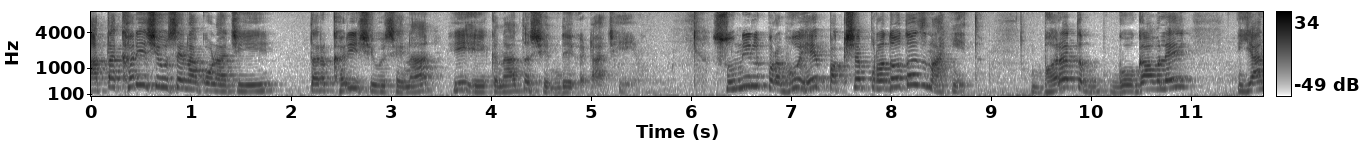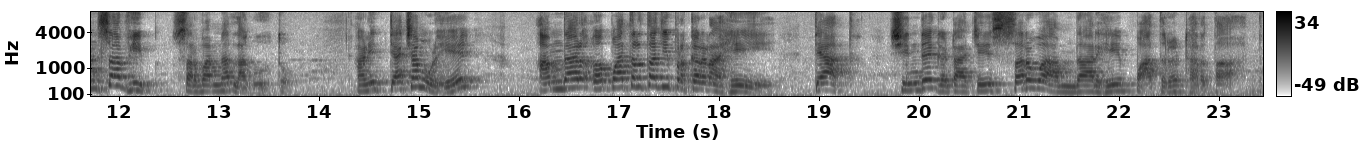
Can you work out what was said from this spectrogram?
आता खरी शिवसेना कोणाची? तर खरी शिवसेना ही एकनाथ शिंदे गटाची. सुनील प्रभू हे पक्षप्रदोतच नाहीत. भरत गोगावले यांचा व्हीप सर्वांना लागू होतो. आणि त्याच्यामुळे आमदार अपात्रता जी प्रकरण आहे त्यात शिंदे गटाचे सर्व आमदार हे पात्र ठरतात.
